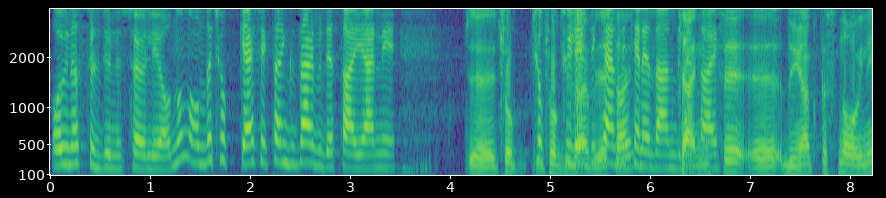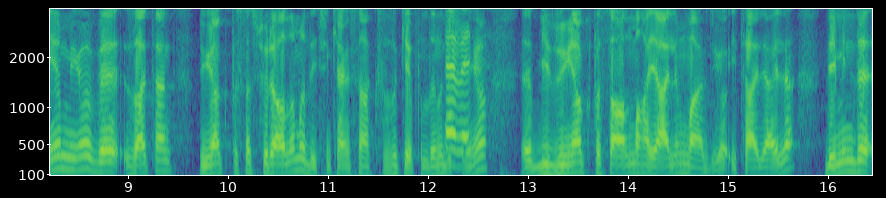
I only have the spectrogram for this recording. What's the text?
oyuna sürdüğünü söylüyor onun. O da çok gerçekten güzel bir detay yani. Ee, çok Çok çok, güzel bir detay. eden bir Kendisi e, Dünya Kupası'nda oynayamıyor ve zaten Dünya Kupası'na süre alamadığı için kendisine haksızlık yapıldığını Evet. düşünüyor. E, bir Dünya Kupası alma hayalim var diyor İtalya'yla. Demin de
